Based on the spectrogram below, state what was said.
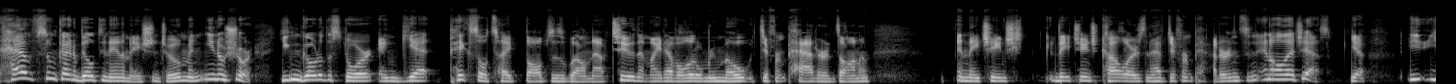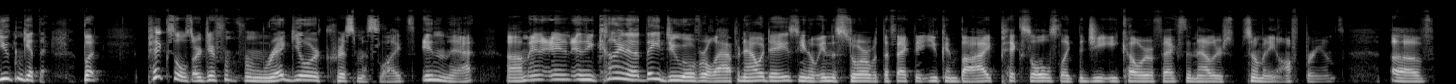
have some kind of built in animation to them. And, you know, sure, you can go to the store and get pixel type bulbs as well now, too, that might have a little remote with different patterns on them. And they change they change colors and have different patterns and, and all that jazz. Yeah, you, you can get that. But pixels are different from regular Christmas lights in that. Um, and and, and it kind of they do overlap nowadays, you know, in the store with the fact that you can buy pixels like the GE Color effects. and now there's so many off brands of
